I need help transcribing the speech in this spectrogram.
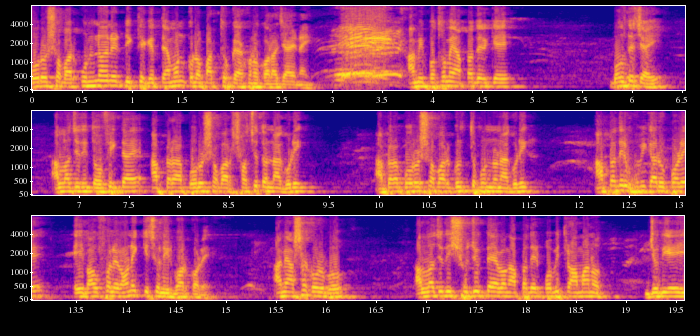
পৌরসভার উন্নয়নের দিক থেকে তেমন কোনো পার্থক্য এখনও করা যায় নাই। আমি প্রথমে আপনাদেরকে বলতে চাই আল্লাহ যদি তৌফিক দেয়, আপনারা পৌরসভার সচেতন নাগরিক, আপনারা পৌরসভার গুরুত্বপূর্ণ নাগরিক, আপনাদের ভূমিকার উপরে এই বাউফলের অনেক কিছু নির্ভর করে। আমি আশা করব, আল্লাহ যদি সুযোগ দেয় এবং আপনাদের পবিত্র আমানত যদি এই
